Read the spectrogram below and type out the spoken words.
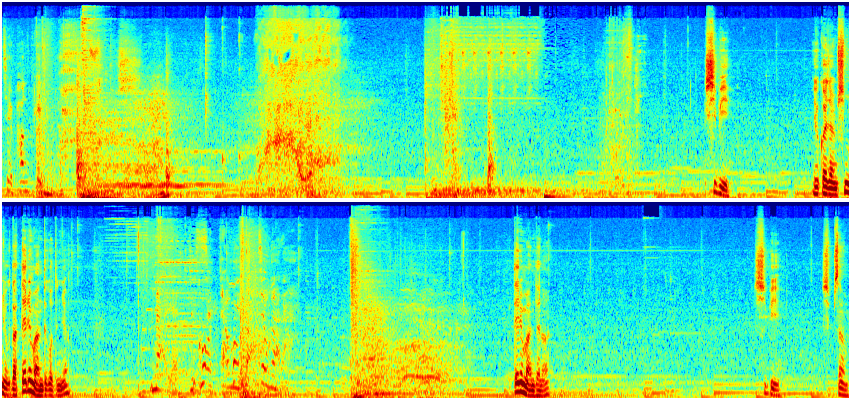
제 방패입니다. 12 여기까지 하면 16 나 때리면 안 되거든요. 때리면 안 되나? 12 13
